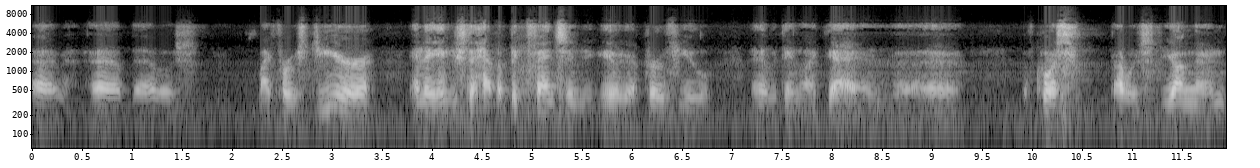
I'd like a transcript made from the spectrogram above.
uh, uh, that was my first year, and they used to have a big fence and you know, a curfew and everything like that. And uh, of course, I was young and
